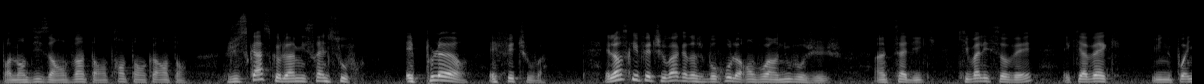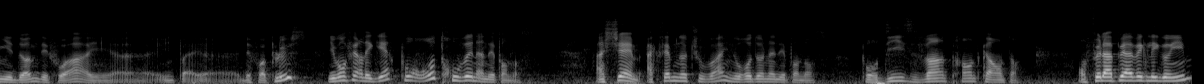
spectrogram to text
pendant 10 ans, 20 ans, 30 ans, 40 ans, jusqu'à ce que le Ham Israël souffre et pleure et fait tchouva. Et lorsqu'il fait tchouva, Kadosh Bokhu leur envoie un nouveau juge, un tzaddik, qui va les sauver et qui, avec une poignée d'hommes, des fois, et euh, euh, des fois plus, ils vont faire les guerres pour retrouver l'indépendance. Hachem accepte notre tchouva, il nous redonne l'indépendance pour 10, 20, 30, 40 ans. On fait la paix avec les goïms,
